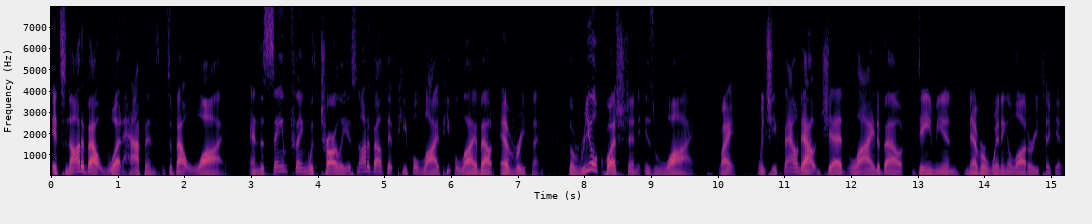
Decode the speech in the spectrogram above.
it's not about what happens, it's about why. And the same thing with Charlie. It's not about that people lie. People lie about everything. The real question is why, right? When she found out Jed lied about Damien never winning a lottery ticket,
